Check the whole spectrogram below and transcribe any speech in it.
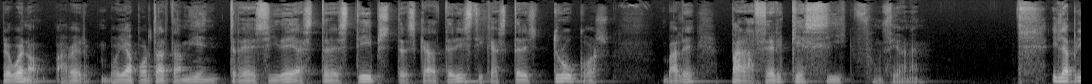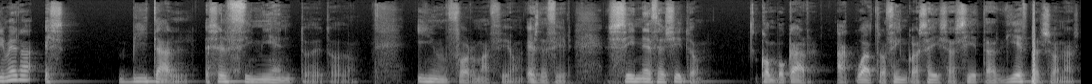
Pero bueno, a ver, voy a aportar también tres ideas, tres tips, tres características, tres trucos, ¿vale? Para hacer que sí funcionen. Y la primera es vital, es el cimiento de todo. Información. Es decir, si necesito convocar a 4, 5, a 6, a 7, a 10 personas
